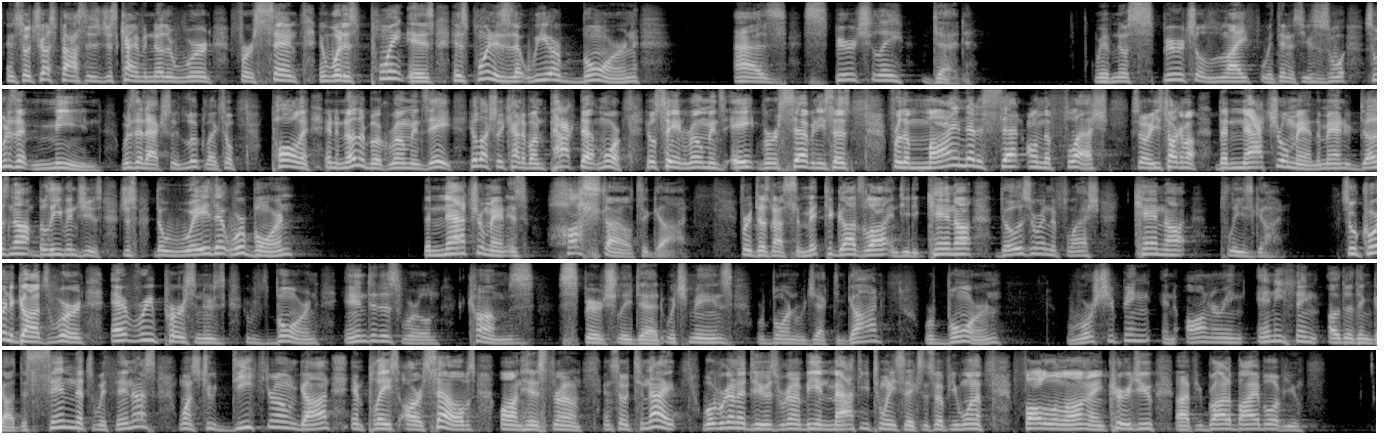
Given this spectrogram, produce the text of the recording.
And so trespasses is just kind of another word for sin. And what his point is, his point is that we are born as spiritually dead. We have no spiritual life within us. So, what does that mean? What does that actually look like? So, Paul, in another book, Romans 8, he'll actually kind of unpack that more. He'll say in Romans 8, verse 7, he says, For the mind that is set on the flesh, so he's talking about the natural man, the man who does not believe in Jesus, just the way that we're born, the natural man is hostile to God. For it does not submit to God's law. Indeed, it cannot. Those who are in the flesh cannot please God. So, according to God's word, every person who's, who's born into this world comes spiritually dead, which means we're born rejecting God. We're born worshiping and honoring anything other than God. The sin that's within us wants to dethrone God and place ourselves on his throne. And so tonight, what we're going to do is we're going to be in Matthew 26. And so if you want to follow along, I encourage you, uh, if you brought a Bible, if you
